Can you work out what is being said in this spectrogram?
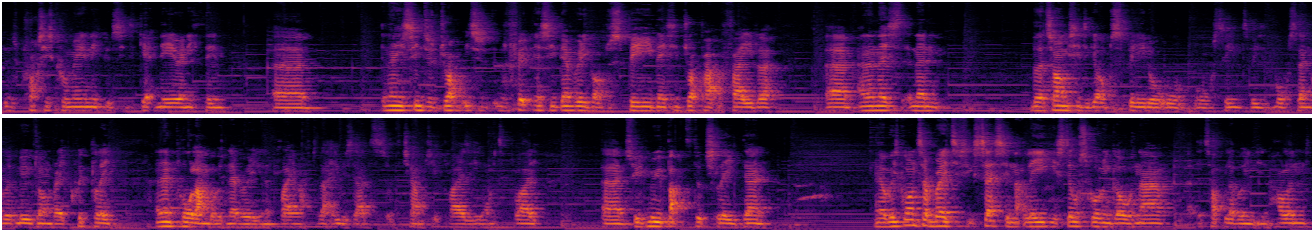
his crosses come in, he could seem to get near anything. Um, and then he seemed to drop his the fitness, he then really got up to speed, then he seemed to drop out of favour. Um, and then they and then by the time he seemed to get up to speed or, or, or seemed to be Wolf Sengal had moved on very quickly. And then Paul Lambert was never really going to play him after that. He was had sort of championship players that he wanted to play. Um, so he's moved back to Dutch league then. Uh, he's gone to have relative success in that league. He's still scoring goals now at the top level in, in Holland.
